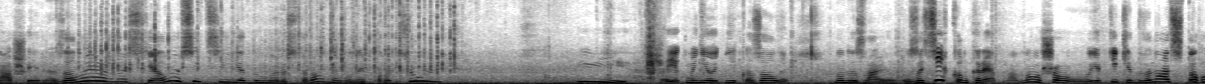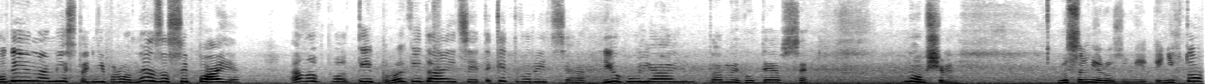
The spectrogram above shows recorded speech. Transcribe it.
нашої незалежності, але всі ці, я думаю, ресторани вони працюють. І як мені одні казали, ну не знаю, за цих конкретно, ну що як тільки 12 година місто Дніпро не засипає, а навпаки прокидається і таке твориться, і гуляють, там і гуде все. Ну, в общем, ви самі розумієте, ніхто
